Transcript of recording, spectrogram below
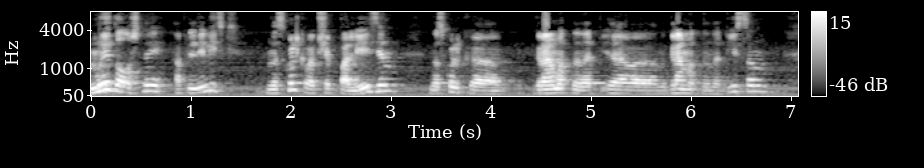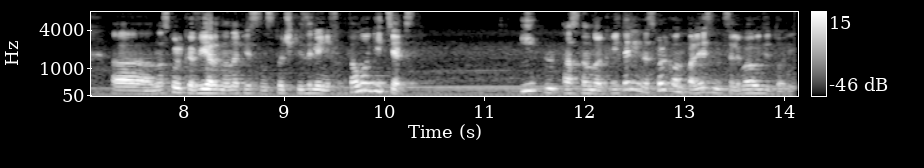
мы должны определить, насколько вообще полезен, насколько грамотно, э, грамотно написан, э, насколько верно написан с точки зрения фактологии текст. И основной критерий, насколько он полезен целевой аудитории.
